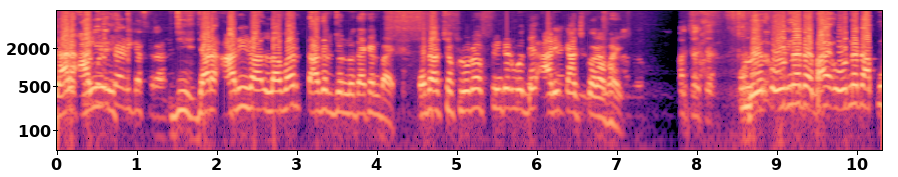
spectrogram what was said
যারা আলি আলি কাজ করা? জি যারা আরি লাভার তাদের জন্য দেখেন ভাই এটা হচ্ছে ফ্লোরা প্রিন্টের মধ্যে আরি কাজ করা ভাই। ওড়নাটা ভাই ওড়নাটা আপনি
